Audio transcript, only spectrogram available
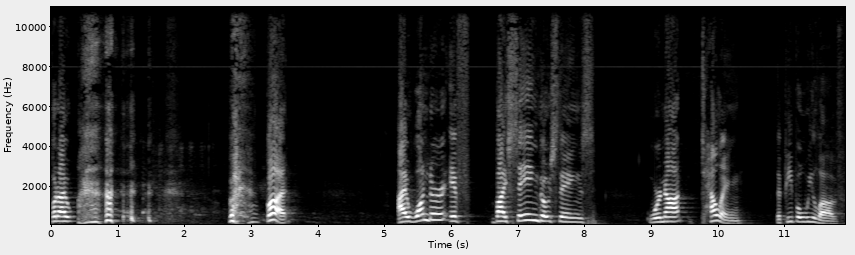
But I, But, I wonder if by saying those things, we're not telling the people we love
